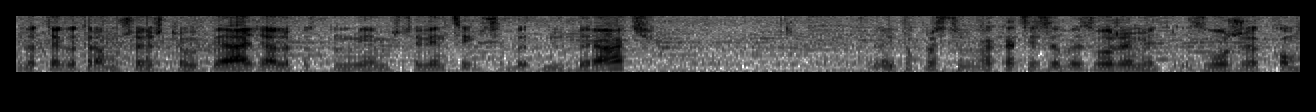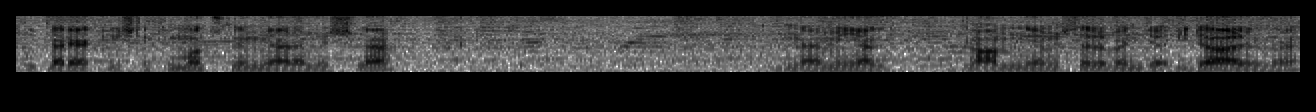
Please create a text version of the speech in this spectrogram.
Dlatego teraz muszę jeszcze ubierać, ale postanowiłem jeszcze więcej sobie zbierać. No i po prostu w wakacje sobie złożymy, złożę komputer jakiś taki mocny w miarę myślę. Przynajmniej jak dla mnie myślę, że będzie idealny.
